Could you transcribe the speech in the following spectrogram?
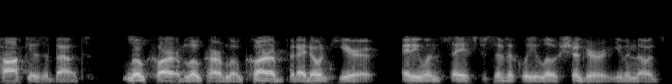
talk is about low carb, low carb, low carb, but I don't hear anyone say specifically low sugar, even though it's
